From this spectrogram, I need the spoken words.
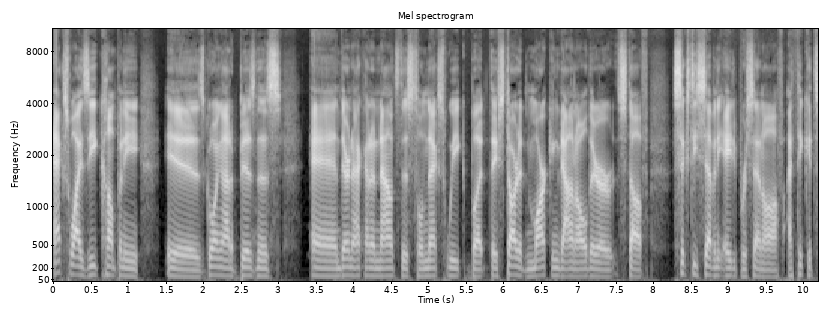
XYZ company is going out of business and they're not going to announce this till next week, but they started marking down all their stuff 60, 70, 80% off. I think it's,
